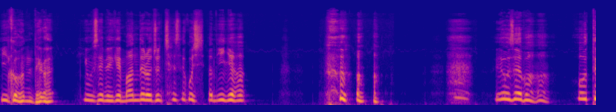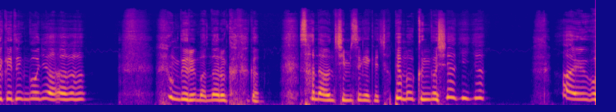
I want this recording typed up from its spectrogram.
이건 내가 요셉에게 만들어준 채색 옷이 아니냐? 요셉아, 어떻게 된 거냐? 형들을 만나러 가다가 사나운 짐승에게 잡혀 먹은 것이 아니냐? 아이고,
